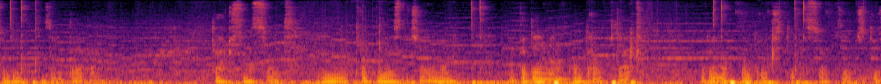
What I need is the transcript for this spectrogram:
Сюди, залітайте. Так, 700. М, Трохи не вистачає нам. Академія Ctrl 5. Ринок Ctrl 4. Все, окей. 4,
